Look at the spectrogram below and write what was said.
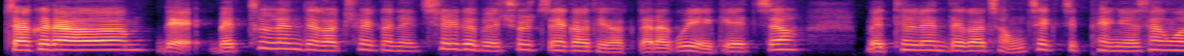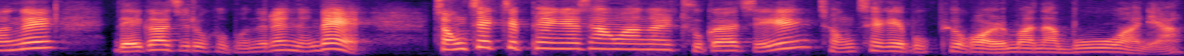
자, 그 다음, 네, 매틀랜드가 최근에 7급에 출제가 되었다라고 얘기했죠. 매틀랜드가 정책 집행의 상황을 네 가지로 구분을 했는데, 정책 집행의 상황을 두 가지, 정책의 목표가 얼마나 모호하냐,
